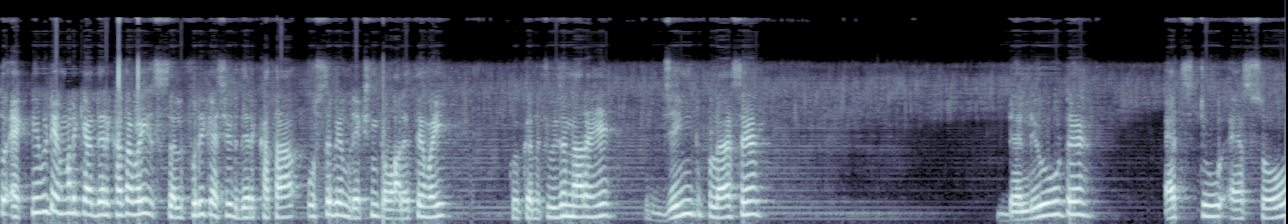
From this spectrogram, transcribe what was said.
तो एक्टिविटी हमारे क्या दे रखा था भाई? सल्फ्यूरिक एसिड दे रखा था। उससे भी हम रिएक्शन करवा लेते हैं भाई। कोई कंफ्यूजन ना रहे। Zinc plus dilute H two SO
